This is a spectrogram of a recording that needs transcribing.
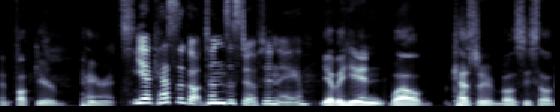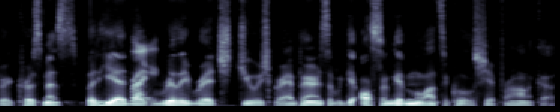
and fuck your parents." Yeah, Kessler got tons of stuff, didn't he? Yeah, but he didn't. Well, Kessler mostly celebrated Christmas, but he had like really rich Jewish grandparents that would also give him lots of cool shit for Hanukkah.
